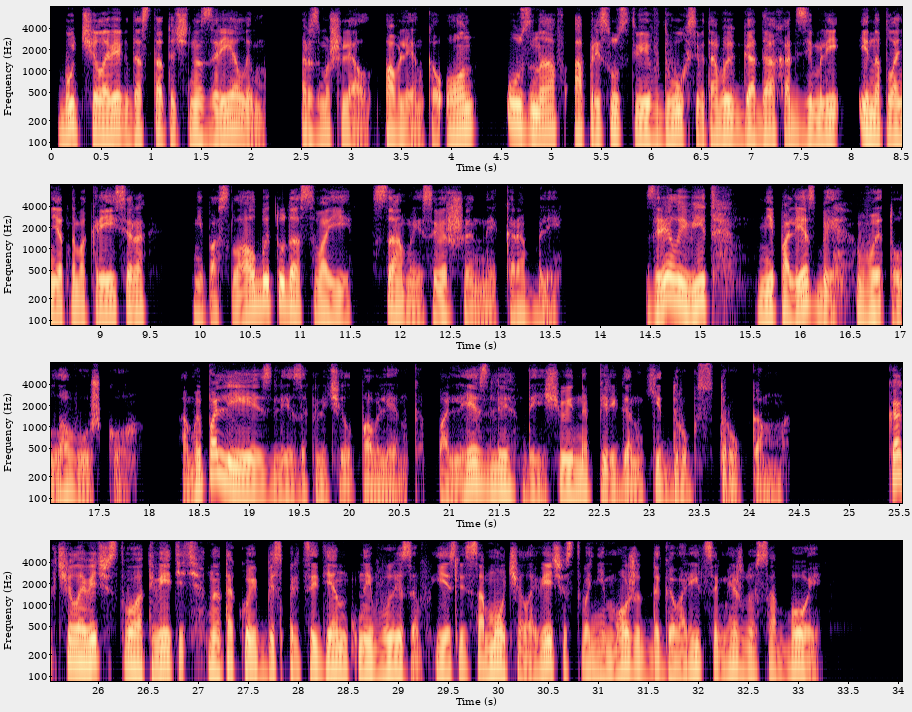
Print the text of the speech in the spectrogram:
Будь человек достаточно зрелым, размышлял Павленко, он, узнав о присутствии в двух световых годах от Земли инопланетного крейсера, не послал бы туда свои самые совершенные корабли. Зрелый вид не полез бы в эту ловушку. А мы полезли, заключил Павленко. Полезли, да еще и на перегонки друг с другом. Как человечеству ответить на такой беспрецедентный вызов, если само человечество не может договориться между собой?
